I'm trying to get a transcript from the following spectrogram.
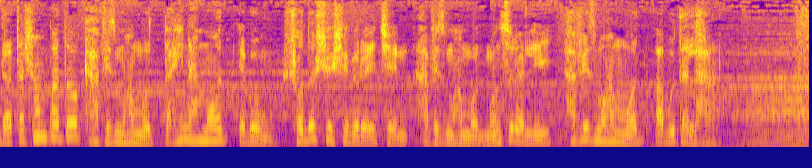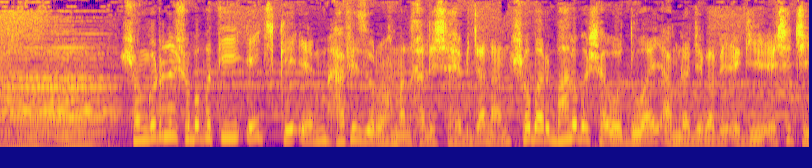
দাতা সম্পাদক হাফিজ মোহাম্মদ তাহিন আহমদ এবং সদস্য হিসেবে রয়েছেন হাফিজ মোহাম্মদ মনসুর আলী, হাফিজ মোহাম্মদ আবু তালহা। সংগঠনের সভাপতি H K M Hafizur Rahman Khalid সাহেব জানান, সবার ভালোবাসা ও দুয়ায় আমরা যেভাবে এগিয়ে এসেছি,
